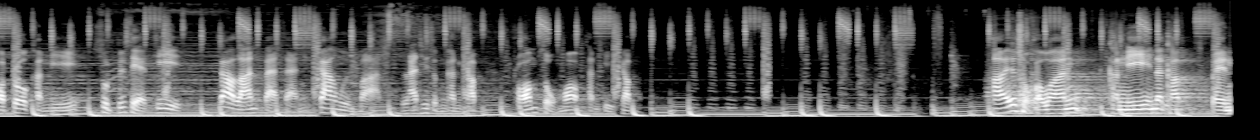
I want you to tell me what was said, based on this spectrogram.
คอ t โ o คันนี้สุดพิเศษที่ 9 8 9 0 0 0 0 บาท และที่สำคัญครับ พร้อมส่งมอบทันทีครับ RS 6 a v a n คันนี้นะครับเป็น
